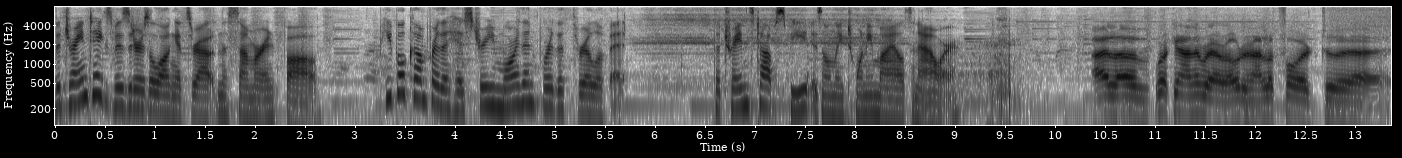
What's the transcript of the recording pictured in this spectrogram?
The train takes visitors along its route in the summer and fall. People come for the history more than for the thrill of it. The train's top speed is only 20 miles an hour. I love working on the railroad and I look forward to uh,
